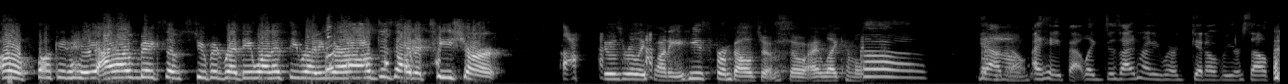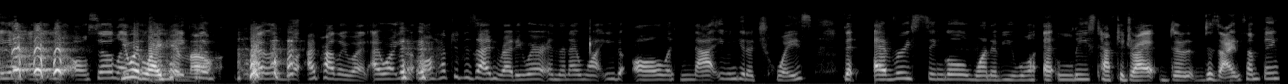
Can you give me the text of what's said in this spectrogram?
oh, fucking hey, I'll make some stupid red. They want to see ready wear. I'll design a t shirt. It was really funny. He's from Belgium, so I like him a lot. Ah. Yeah, no, Um, I hate that. Like design ready wear, get over yourself. And I to also like You would like him, though. I would. I probably would. I want you to all have to design ready wear, and then I want you to all like not even get a choice. That every single one of you will at least have to dry, d- design something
